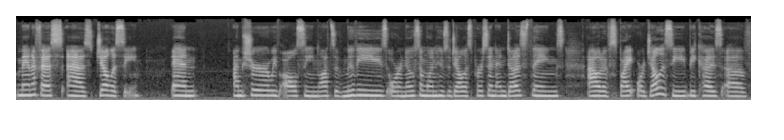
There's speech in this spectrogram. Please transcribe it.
manifests as jealousy. And I'm sure we've all seen lots of movies or know someone who's a jealous person and does things out of spite or jealousy because of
